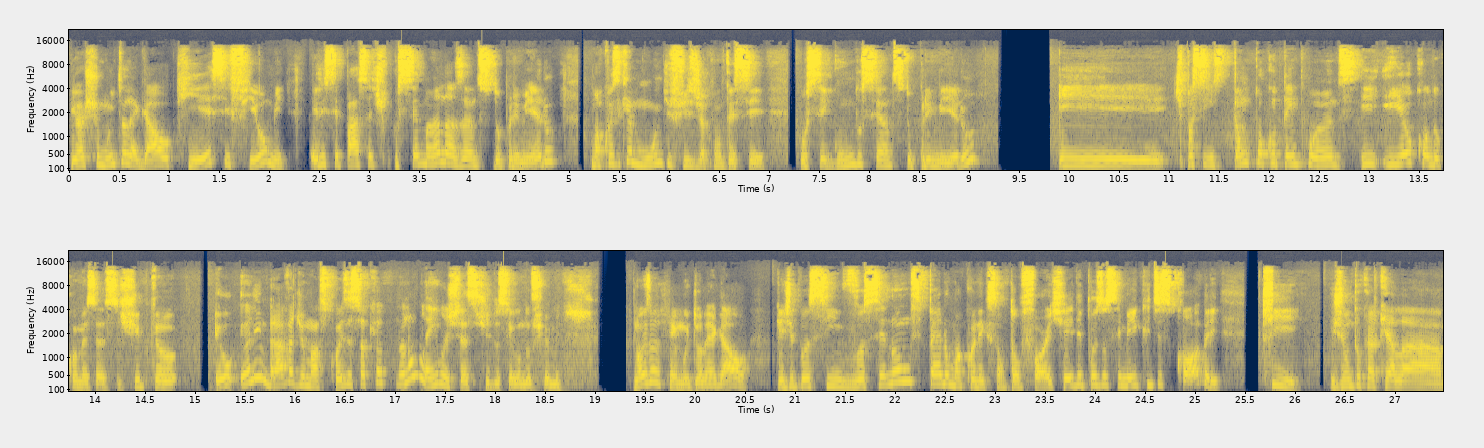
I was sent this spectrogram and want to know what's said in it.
E eu acho muito legal que esse filme, ele se passa, tipo, semanas antes do primeiro, uma coisa que é muito difícil de acontecer. O segundo ser antes do primeiro, e, tipo assim, tão pouco tempo antes. E, e eu, quando comecei a assistir, porque eu, eu, eu lembrava de umas coisas, só que eu, eu não lembro de ter assistido o segundo filme. Mas eu achei muito legal que, tipo assim, você não espera uma conexão tão forte, aí depois você meio que descobre que, junto com aquela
